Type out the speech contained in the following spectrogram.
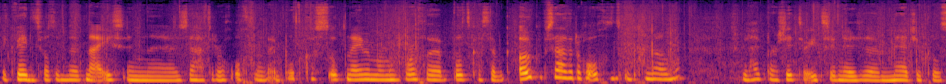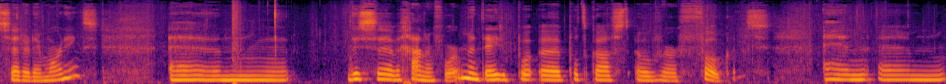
Ik weet niet wat het met mij is, een uh, zaterdagochtend en podcast opnemen. Maar mijn vorige podcast heb ik ook op zaterdagochtend opgenomen. Blijkbaar zit er iets in deze magical Saturday mornings. Um, dus uh, we gaan ervoor met deze uh, podcast over focus. En um,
